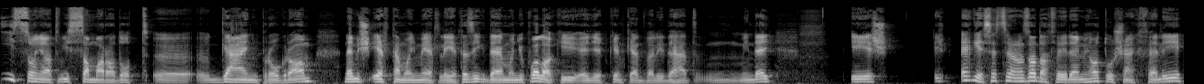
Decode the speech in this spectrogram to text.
iszonyat visszamaradott ö, gány program, nem is értem, hogy miért létezik, de mondjuk valaki egyébként kedveli, de hát mindegy, és és egész egyszerűen az adatvédelmi hatóság felé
